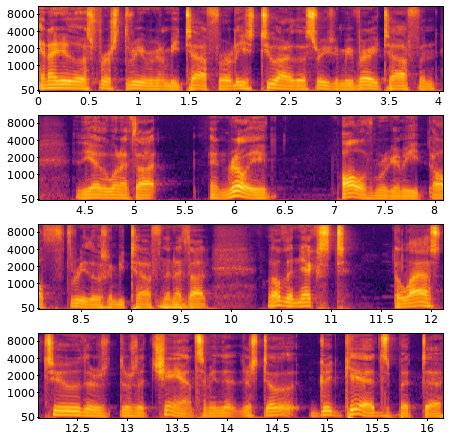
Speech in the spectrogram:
and I knew those first three were going to be tough, or at least two out of those three were going to be very tough. And, and the other one I thought, and really all of them were going to be, all three of those going to be tough. And mm-hmm. then I mm-hmm. thought, well, the next, the last two, there's there's a chance. I mean, they're, they're still good kids, but, uh,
